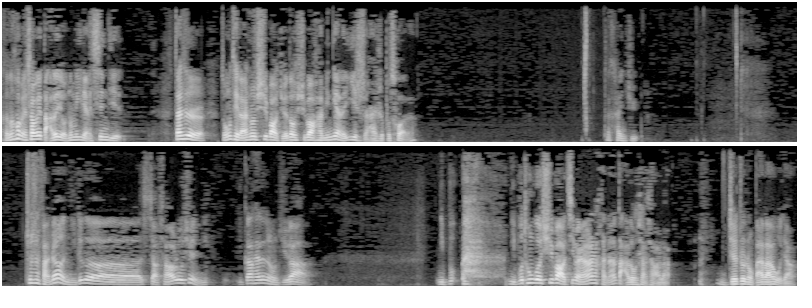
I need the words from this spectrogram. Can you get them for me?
可能后面稍微打的有那么一点心机，但是总体来说，续报决斗、续报寒冰殿的意识还是不错的。再看一局，就是反正你这个小乔陆逊，你你刚才那种局啊，你不你不通过虚报，基本上是很难打动小乔的。你就这种白板武将，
